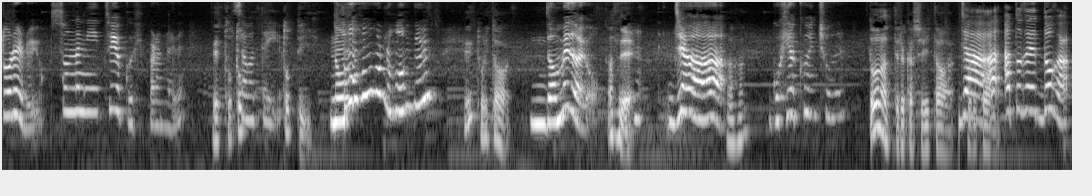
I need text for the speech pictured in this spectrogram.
取れるよ。そんなに強く引っ張らないで。えとと触っていいよ。取っていい？のなんで？え取りたい。ダメだよ。なんで？じゃああは500円ちょうだいどうなってるか知りたい。じゃああ後で動画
